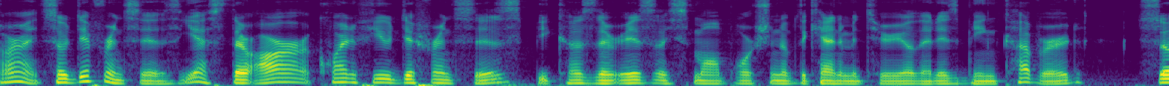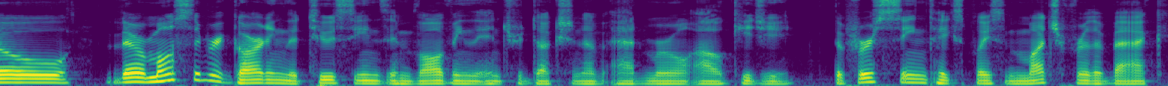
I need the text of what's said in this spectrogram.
Alright, so differences. Yes, there are quite a few differences because there is a small portion of the canon material that is being covered. So, they're mostly regarding the two scenes involving the introduction of Admiral Aokiji. The first scene takes place much further back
